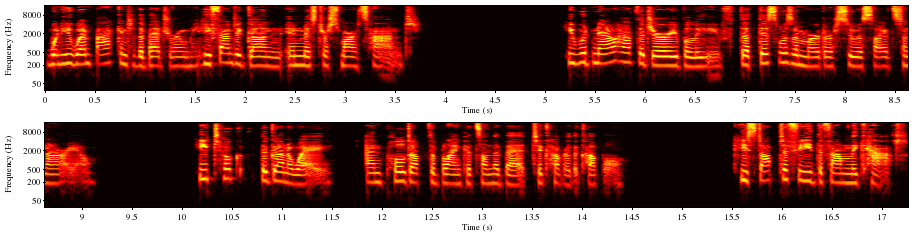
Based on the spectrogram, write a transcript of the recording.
When he went back into the bedroom, he found a gun in Mr. Smart's hand. He would now have the jury believe that this was a murder suicide scenario. He took the gun away and pulled up the blankets on the bed to cover the couple. He stopped to feed the family cat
